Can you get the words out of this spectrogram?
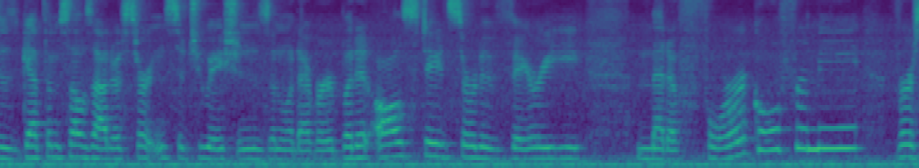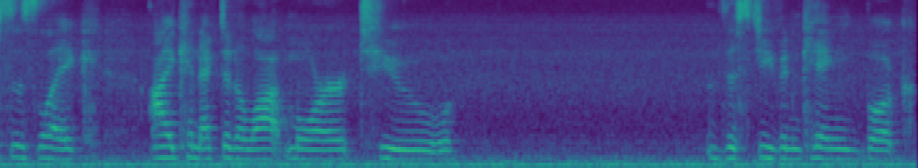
to get themselves out of certain situations and whatever but it all stayed sort of very metaphorical for me versus like i connected a lot more to the Stephen King book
